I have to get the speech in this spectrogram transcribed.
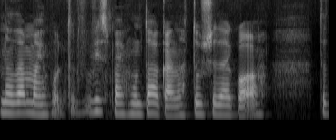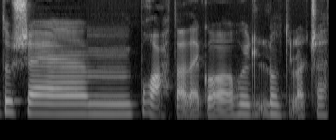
no tämä ei puhuta, vispa ei mun takana tuossa teko, tuossa pohtaa teko hui luntulatsa,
